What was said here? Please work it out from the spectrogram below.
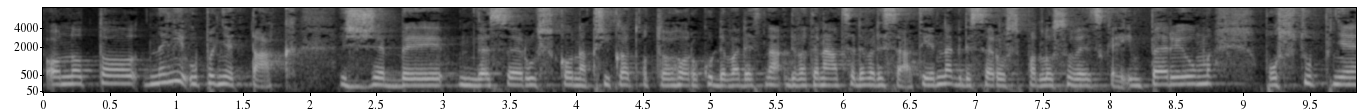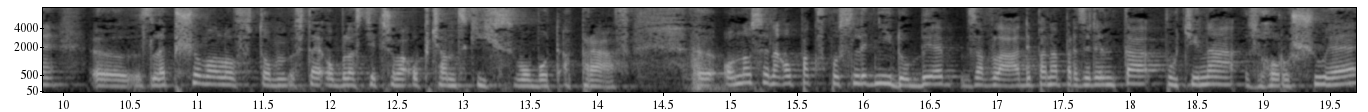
ono to není úplně tak, že by se Rusko například od toho roku 1991, kdy se rozpadlo sovětské imperium, postupně eh, zlepšovalo v, tom, v té oblasti třeba občanských svobod a práv. Eh, ono se naopak v poslední době za vlády pana prezidenta Putina zhoršuje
